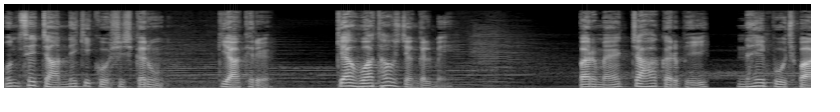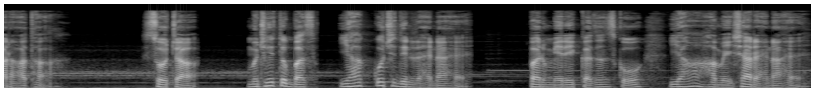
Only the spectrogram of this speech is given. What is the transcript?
उनसे जानने की कोशिश करूँ कि आखिर क्या हुआ था उस जंगल में। पर मैं चाह कर भी नहीं पूछ पा रहा था। सोचा, मुझे तो बस यहाँ कुछ दिन रहना है, पर मेरे कजन्स को यहाँ हमेशा रहना है।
